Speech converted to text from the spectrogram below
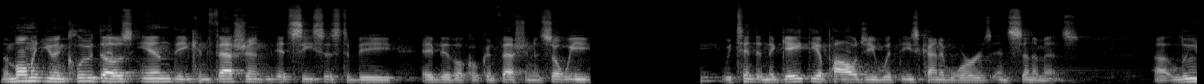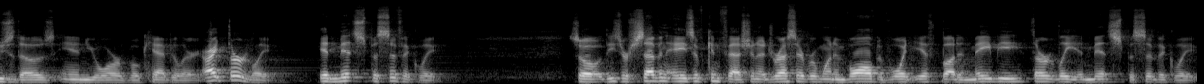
The moment you include those in the confession, it ceases to be a biblical confession. And so we, we tend to negate the apology with these kind of words and sentiments uh, lose those in your vocabulary. All right, thirdly, admit specifically. So these are seven A's of confession address everyone involved, avoid if, but, and maybe. Thirdly, admit specifically.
